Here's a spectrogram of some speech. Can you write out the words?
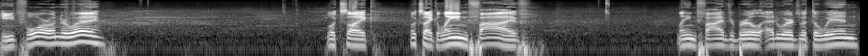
Heat four underway. Looks like looks like lane five. Lane five, Jabril Edwards with the win.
